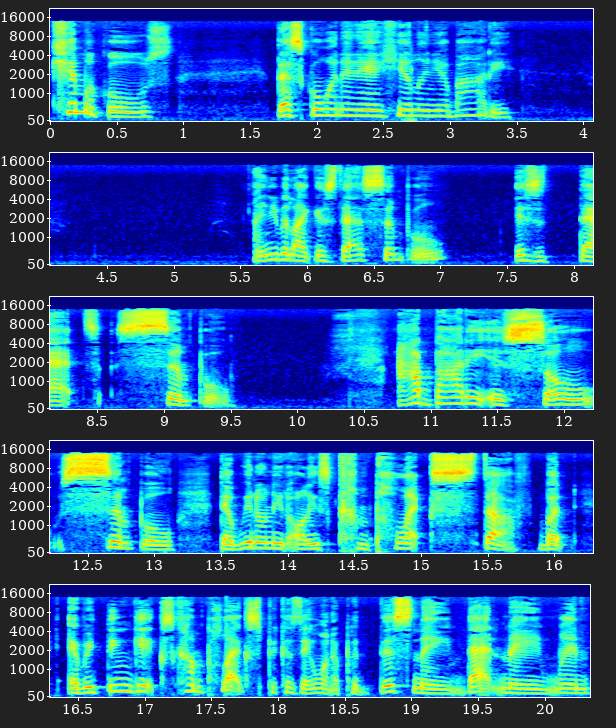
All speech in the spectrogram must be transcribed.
chemicals that's going in there and healing your body. And you be like, it's that simple? It's that simple. Our body is so simple that we don't need all these complex stuff. But everything gets complex because they want to put this name, that name. When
